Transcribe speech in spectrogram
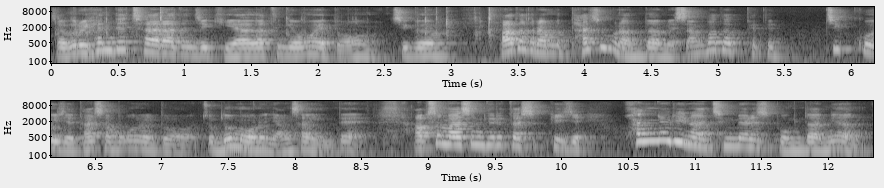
자 그리고 현대차라든지 기아 같은 경우에도 지금 바닥을 한번 다지고 난 다음에 쌍바닥 패턴 찍고 이제 다시 한번 오늘도 좀 넘어오는 양상인데 앞서 말씀드렸다시피 이제 환율이라는 측면에서 본다면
